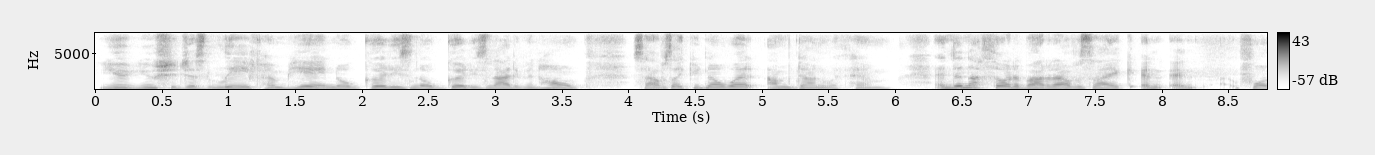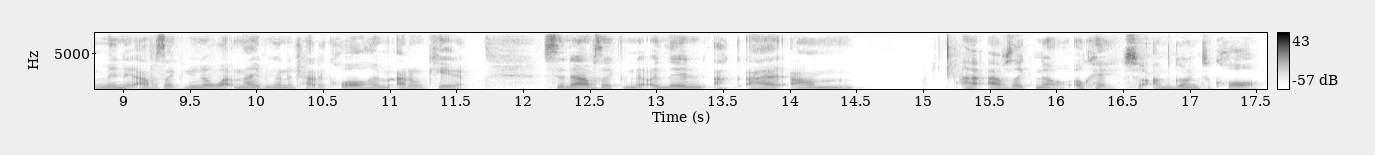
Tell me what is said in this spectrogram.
You you should just leave him. He ain't no good. He's no good. He's not even home. So I was like, you know what? I'm done with him. And then I thought about it. I was like, and and for a minute, I was like, you know what? I'm not even gonna try to call him. I don't care. So now I was like, no. And then I, I um, I, I, was like, no, okay. So I'm going to call.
